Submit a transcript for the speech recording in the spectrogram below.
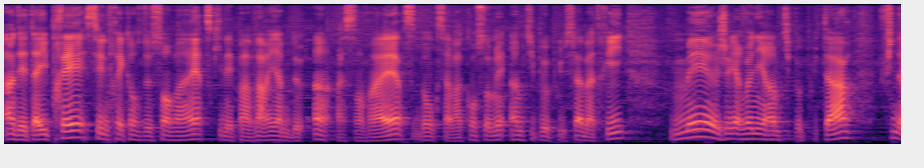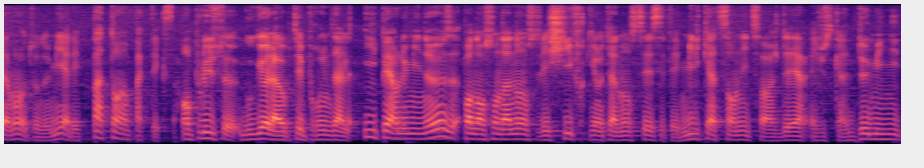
Un détail près, c'est une fréquence de 120 Hz qui n'est pas variable de 1 à 120 Hz, donc ça va consommer un petit peu plus la batterie mais je vais y revenir un petit peu plus tard. Finalement, l'autonomie, elle n'est pas tant impactée que ça. En plus, Google a opté pour une dalle hyper lumineuse. Pendant son annonce, les chiffres qui ont été annoncés, c'était 1400 nits en HDR et jusqu'à 2000 nits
